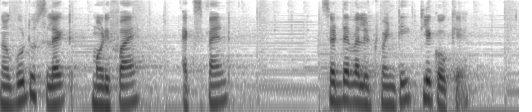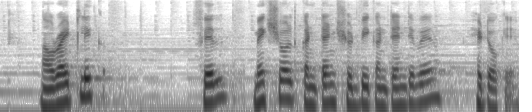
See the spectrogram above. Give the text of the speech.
Now go to select, modify, expand, set the value 20, click OK. Now right click, fill, make sure the content should be content aware, hit OK.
